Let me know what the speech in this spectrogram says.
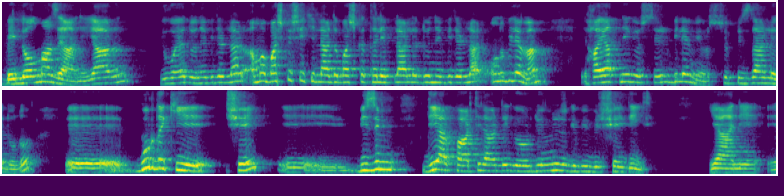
Belli olmaz yani. Yarın yuvaya dönebilirler ama başka şekillerde başka taleplerle dönebilirler. Onu bilemem hayat ne gösterir bilemiyoruz. Sürprizlerle dolu. E, buradaki şey e, bizim diğer partilerde gördüğümüz gibi bir şey değil. Yani e,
